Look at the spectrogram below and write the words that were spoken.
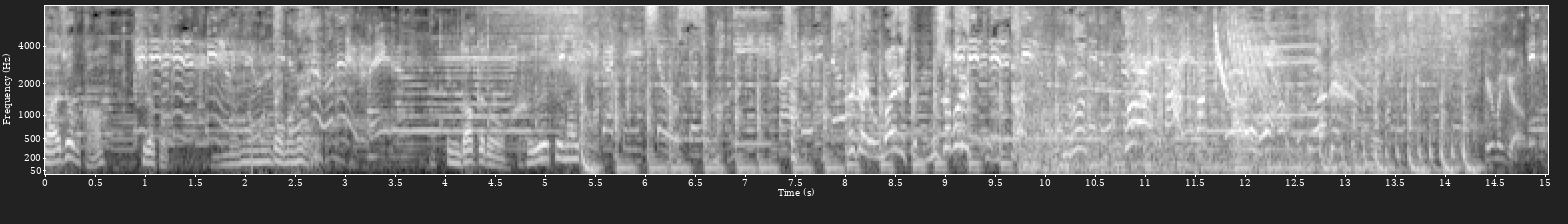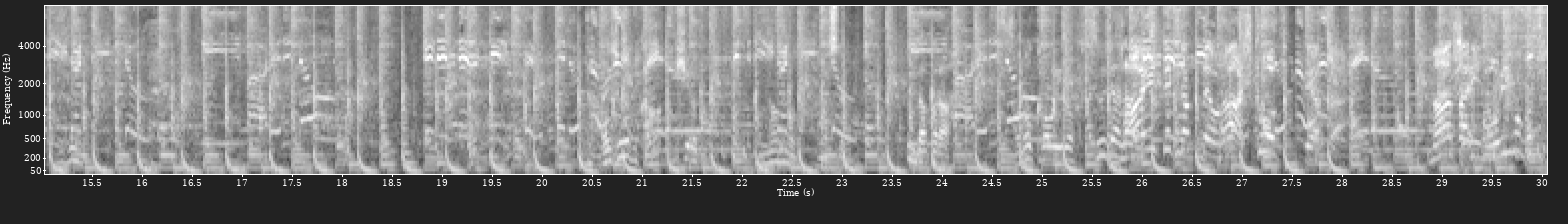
大丈夫か？ヒロト。何の問題もねだけど震えてないか？世界を前にしてむしゃぶれってやつだ.大丈夫か？ヒロト。何の話だ？だからその顔色普通じゃない。快適だったよな飛行機ってやつまさに乗り心地。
